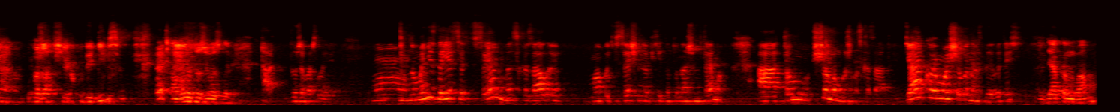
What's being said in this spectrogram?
Я вважав, що їх куди більше. А вони дуже важливі. Так, дуже важливі. Ну, мені здається, все. Ми сказали, мабуть, все, що необхідно по нашим темам. А тому, що ми можемо сказати? Дякуємо, що ви нас дивитесь. Дякуємо вам.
